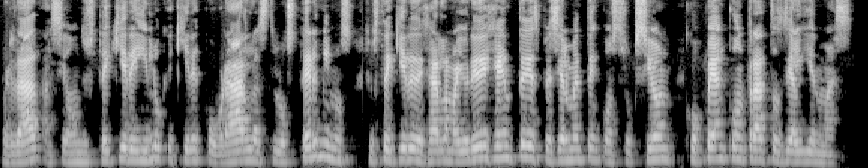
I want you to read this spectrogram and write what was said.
¿verdad? Hacia donde usted quiere ir, lo que quiere cobrar, los términos que usted quiere dejar. La mayoría de gente, especialmente en construcción, copian contratos de alguien más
